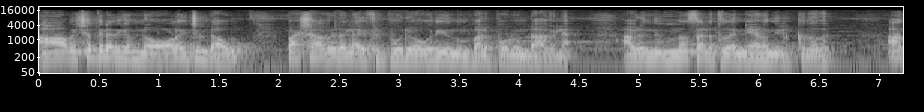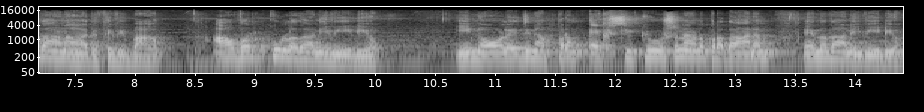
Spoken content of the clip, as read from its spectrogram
ആവശ്യത്തിലധികം നോളജ് ഉണ്ടാവും. പക്ഷേ അവരുടെ ലൈഫിൽ പുരോഗതിയൊന്നും പലപ്പോഴും ഉണ്ടാകില്ല അവർ നിന്ന സ്ഥലത്ത് തന്നെയാണ് നിൽക്കുന്നത്. അതാണ് ആദ്യത്തെ വിഭാഗം. അവർക്കുള്ളതാണ് ഈ വീഡിയോ ഈ നോളേജിനപ്പുറം എക്സിക്യൂഷനാണ് പ്രധാനം എന്നതാണ് ഈ വീഡിയോ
